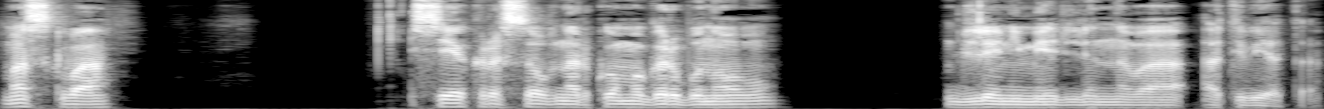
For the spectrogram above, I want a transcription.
Москва. Секра Совнаркома Горбунову, для немедленного ответа.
